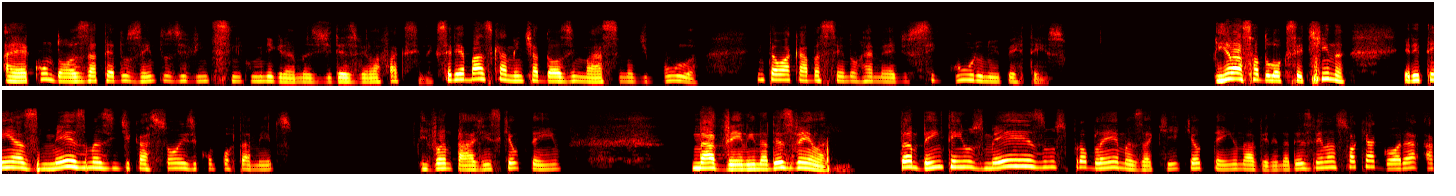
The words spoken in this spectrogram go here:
é, com doses até 225 miligramas de desvenlafaxina, que seria basicamente a dose máxima de bula. Então, acaba sendo um remédio seguro no hipertenso. Em relação à duloxetina, ele tem as mesmas indicações e comportamentos e vantagens que eu tenho na venda e na desvenda. Também tem os mesmos problemas aqui que eu tenho na venda e na desvenda, só que agora a,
